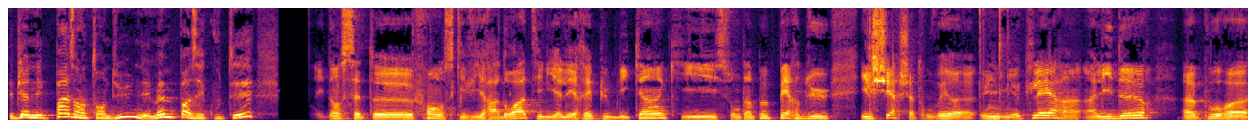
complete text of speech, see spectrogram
eh bien, n'est pas entendu, n'est même pas écouté. Et dans cette euh, France qui vire à droite, il y a les républicains qui sont un peu perdus. Ils cherchent à trouver euh, une ligne claire, un leader, euh, pour euh,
